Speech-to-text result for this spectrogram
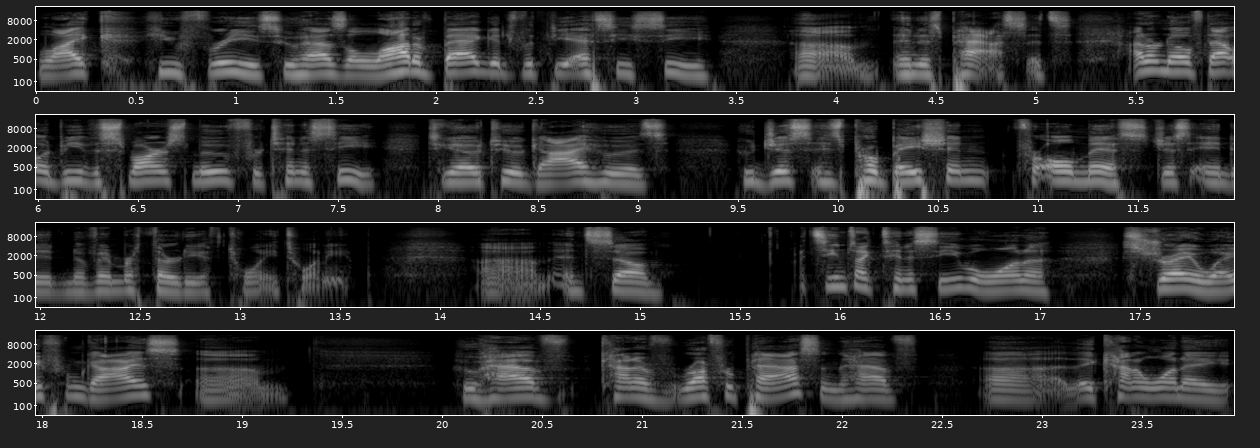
like Hugh Freeze, who has a lot of baggage with the SEC um, in his past. It's I don't know if that would be the smartest move for Tennessee to go to a guy who is who just his probation for Ole Miss just ended November 30th, 2020, um, and so it seems like Tennessee will want to stray away from guys um, who have kind of rougher pass and have uh, they kind of want a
